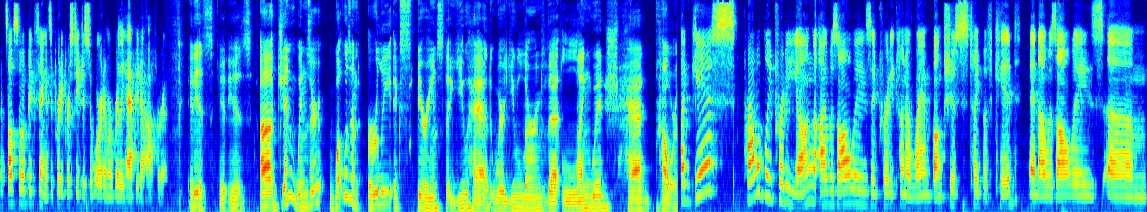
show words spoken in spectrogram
that's also a big thing. It's a pretty prestigious award, and we're really happy to offer it. It is. It is. Uh, Jen Winsor, what was an early experience that you had where you learned that language had power? I guess probably pretty young. I was always a pretty kind of rambunctious type of kid, and I was always um,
